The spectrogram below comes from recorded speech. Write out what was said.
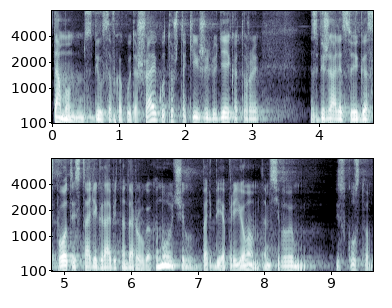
Там он сбился в какую-то шайку тоже таких же людей, которые сбежали от своих господ и стали грабить на дорогах. Он научил борьбе, приемам, там, силовым искусством.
